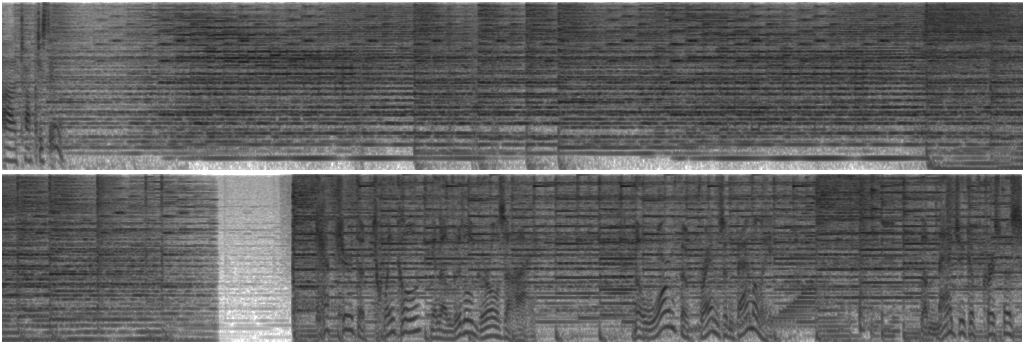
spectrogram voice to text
Uh, talk to you soon. Capture the twinkle in a little girl's eye. The warmth of friends and family. The magic of Christmas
